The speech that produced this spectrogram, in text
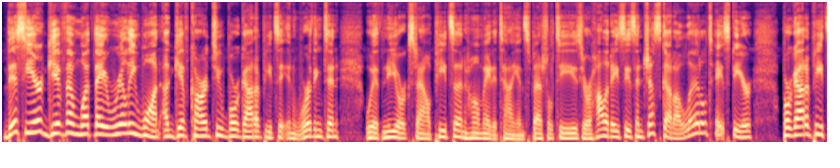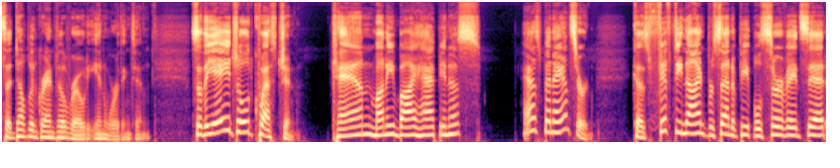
This year, give them what they really want a gift card to Borgata Pizza in Worthington with New York style pizza and homemade Italian specialties. Your holiday season just got a little tastier. Borgata Pizza, Dublin Granville Road in Worthington. So, the age old question can money buy happiness? has been answered because 59% of people surveyed said,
